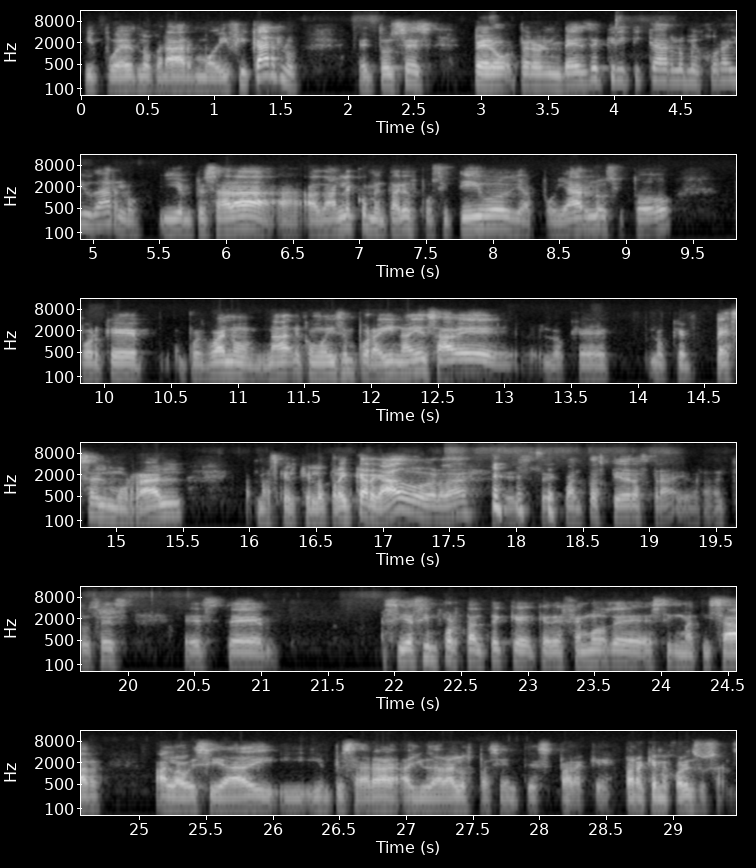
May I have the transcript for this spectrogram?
y puedes lograr modificarlo. Entonces, pero, pero en vez de criticarlo, mejor ayudarlo y empezar a, darle comentarios positivos y apoyarlos y todo, porque, pues bueno, como dicen por ahí, nadie sabe lo que, lo que pesa el morral más que el que lo trae cargado, ¿verdad? Este, cuántas piedras trae, ¿verdad? Entonces, este, sí es importante que, que dejemos de estigmatizar a la obesidad y, empezar a ayudar a los pacientes para que, para que mejoren su salud.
